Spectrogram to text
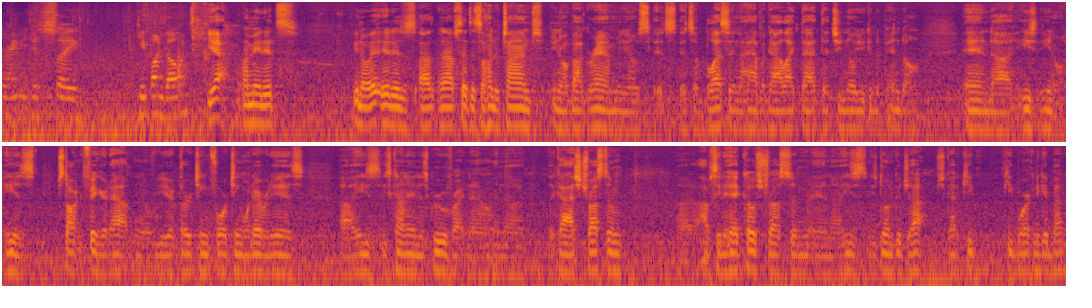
Graham, you just say, keep on going. Yeah, I mean, it's you know, it, it is, uh, and I've said this a hundred times, you know, about Graham. You know, it's, it's, it's a blessing to have a guy like that that you know you can depend on, and uh, he's you know he is starting to figure it out. You know, year 13, 14, whatever it is, uh, he's he's kind of in his groove right now, and uh, the guys trust him. Uh, obviously, the head coach trusts him, and uh, he's he's doing a good job. Just got to keep keep working to get better.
